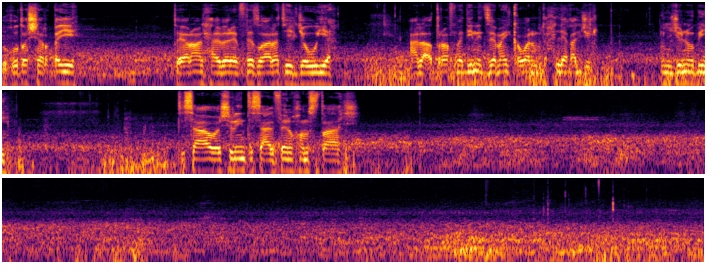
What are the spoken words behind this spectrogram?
الغوطة الشرقية طيران الحربي في صغارته الجوية على أطراف مدينة زمايكا والمتحلقة الجنوبي. 29 9 2015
